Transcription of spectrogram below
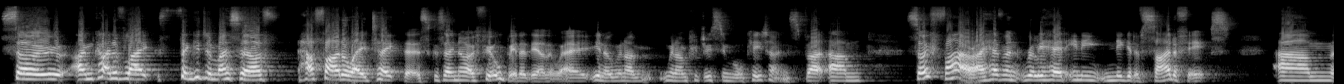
So I'm kind of like thinking to myself, how far do I take this? Because I know I feel better the other way, you know, when I'm when I'm producing more ketones. But um, so far, I haven't really had any negative side effects. Um,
